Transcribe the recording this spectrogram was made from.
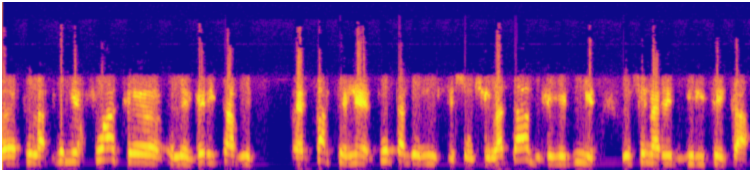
euh, pour la première fois que les véritables euh, partenaires protagonistes sont sur la table, je veux dire le scénario de Viriteka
